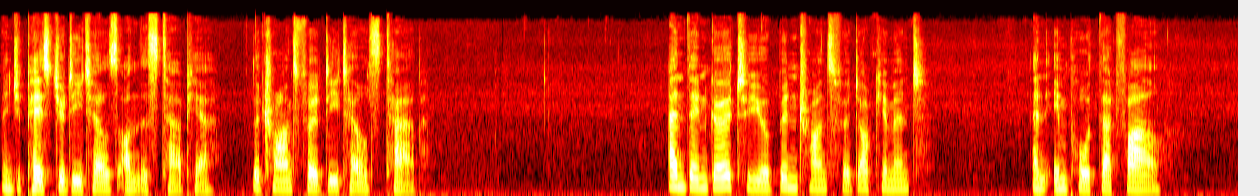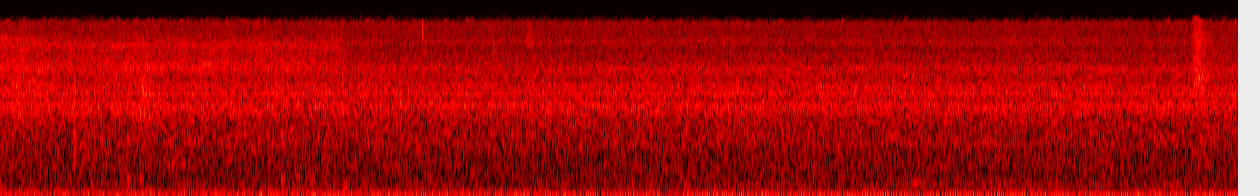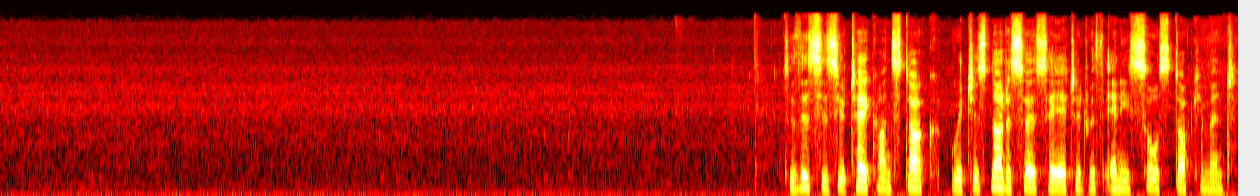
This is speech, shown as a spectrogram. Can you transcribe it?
And you paste your details on this tab here, the Transfer Details tab. And then go to your bin transfer document and import that file. So this is your take on stock, which is not associated with any source document.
